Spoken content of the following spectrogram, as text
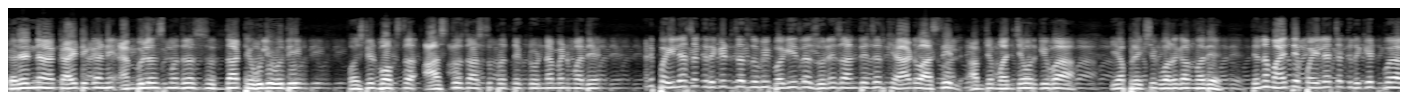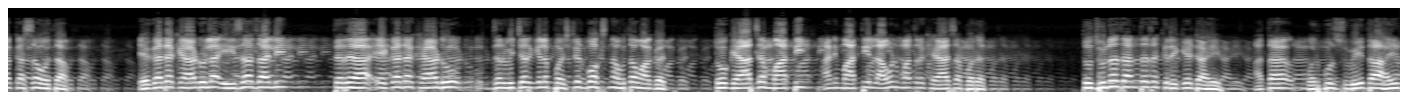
कारण काही ठिकाणी अँब्युलन्समध्ये सुद्धा ठेवली होती. फर्स्ट एड बॉक्स तर असतोच असतो प्रत्येक टुर्नामेंटमध्ये. आणि पहिल्याचं क्रिकेट जर तुम्ही बघितलं जुने जाणते जर खेळाडू असतील आमच्या मंचावर किंवा या प्रेक्षक वर्गांमध्ये त्यांना माहिती आहे पहिल्याचं क्रिकेट कसा होता. एखाद्या खेळाडूला इजा झाली तर एखादा खेळाडू जर विचार केला फर्स्ट एड बॉक्स नव्हता मागत. तो घ्यायचा माती आणि माती लावून मात्र खेळायचा परत. तो जुना जाणताचा क्रिकेट आहे. आता भरपूर सुविधा आहेत.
